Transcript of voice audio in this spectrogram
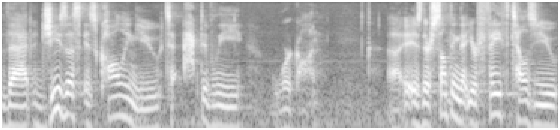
that Jesus is calling you to actively work on? Uh, is there something that your faith tells you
